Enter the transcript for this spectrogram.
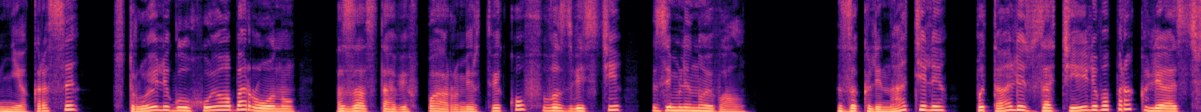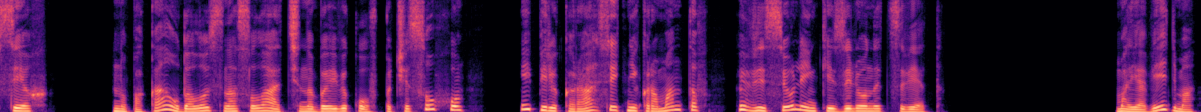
Некрасы строили глухую оборону, заставив пару мертвяков возвести земляной вал. Заклинатели пытались затейливо проклясть всех, но пока удалось наслать на боевиков почесуху и перекрасить некромантов в веселенький зеленый цвет. Моя ведьма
